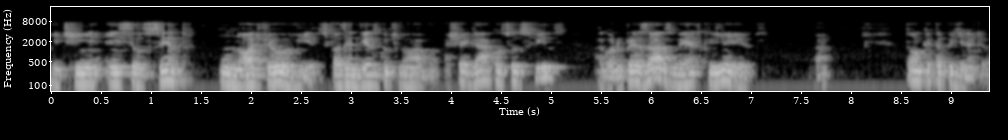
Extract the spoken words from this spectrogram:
e tinha em seu centro um nó de ferrovias. Os fazendeiros continuavam a chegar com seus filhos, agora empresários, médicos e engenheiros. Tá? Então, o que está pedindo aqui?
